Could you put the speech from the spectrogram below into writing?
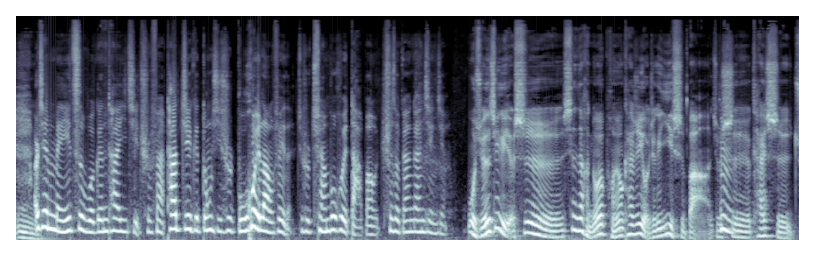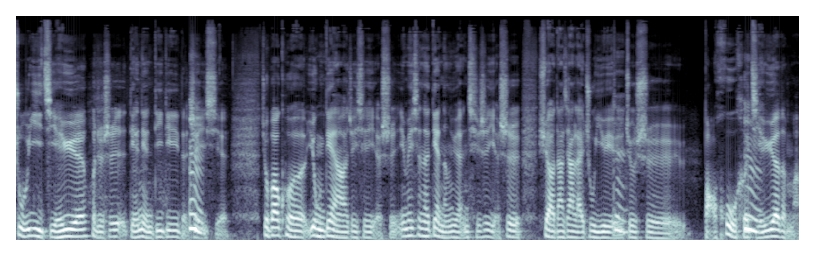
嗯，而且每一次我跟他一起吃饭，他这个东西是不会浪费的，就是全部会打包，吃的干干净净。我觉得这个也是现在很多朋友开始有这个意识吧，就是开始注意节约，或者是点点滴滴的这一些，就包括用电啊这些也是，因为现在电能源其实也是需要大家来注意，就是。保护和节约的嘛，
